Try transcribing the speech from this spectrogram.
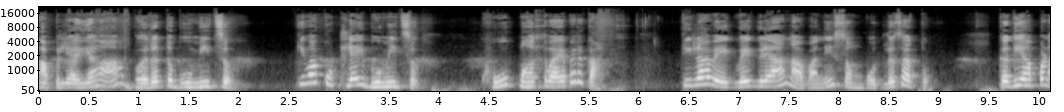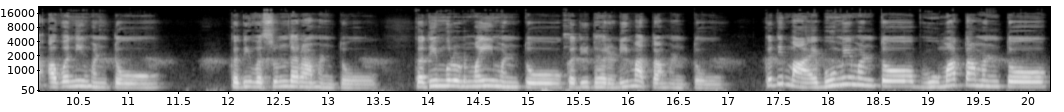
आपल्या या भरतभूमीचं किंवा कुठल्याही भूमीचं खूप महत्त्व आहे बरं का. तिला वेगवेगळ्या नावाने संबोधलं जातो. कधी आपण अवनी म्हणतो कधी वसुंधरा म्हणतो कधी मृण्मयी म्हणतो कधी धरणी माता म्हणतो कधी मायभूमी म्हणतो भूमाता म्हणतो.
